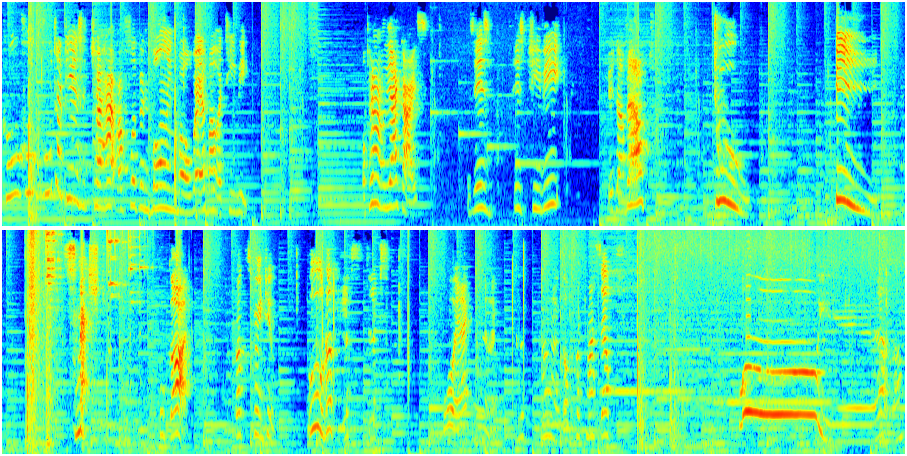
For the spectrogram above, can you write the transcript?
Who, who, whose idea is it to have a flipping bowling ball right above a TV? Well, apparently that guy's. This is his TV is about to too. Ooh, look, looks, looks. Boy, I can. I'm gonna go cook myself. Woo! Yeah, that looks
